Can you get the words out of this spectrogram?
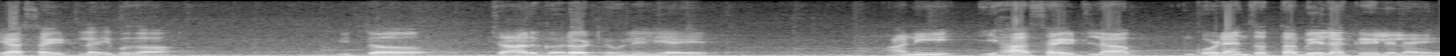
या साईडलाही बघा इथं चार घरं ठेवलेली आहेत. आणि ह्या साईडला घोड्यांचा तबेला केलेला आहे.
